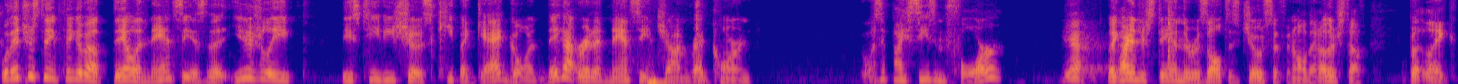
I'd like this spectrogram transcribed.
Well, the interesting thing about Dale and Nancy is that usually these TV shows keep a gag going. They got rid of Nancy and John Redcorn. Was it by season four? Yeah. Like, I understand the result is Joseph and all that other stuff, but like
